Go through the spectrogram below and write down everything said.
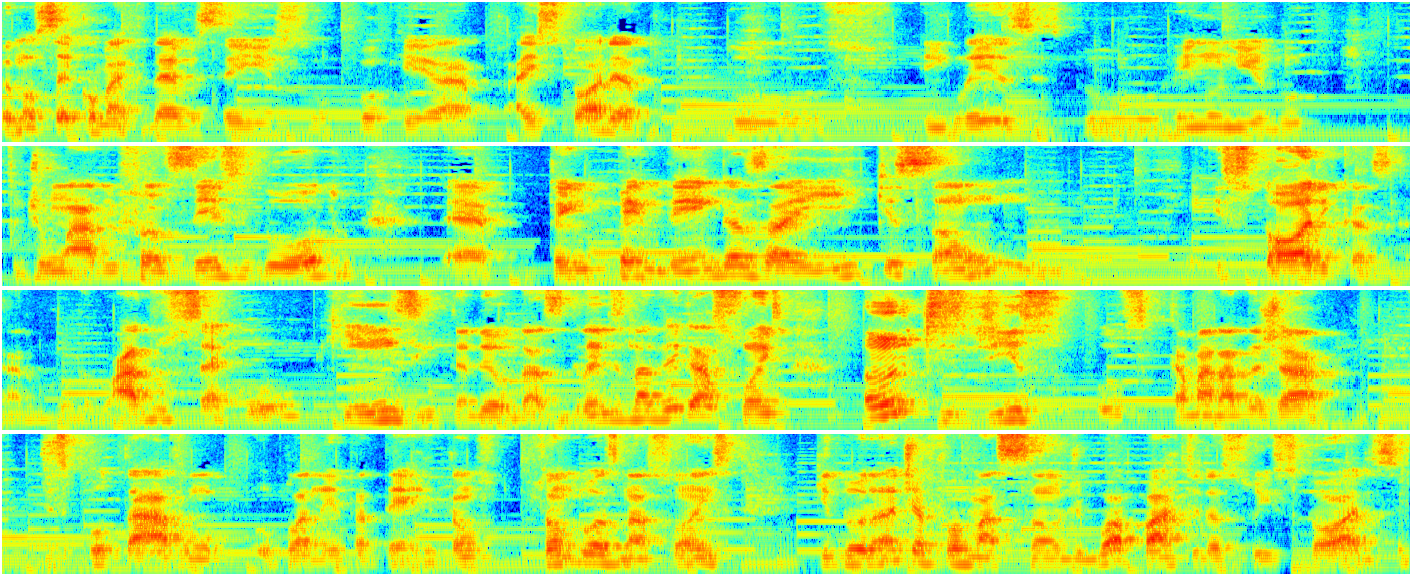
eu não sei como é que deve ser isso, porque a, a história dos ingleses do Reino Unido de um lado e franceses do outro, é, tem pendengas aí que são históricas, cara, lá do século XV, entendeu? Das grandes navegações. Antes disso, os camaradas já disputavam o planeta Terra. Então, são duas nações que durante a formação de boa parte da sua história, você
